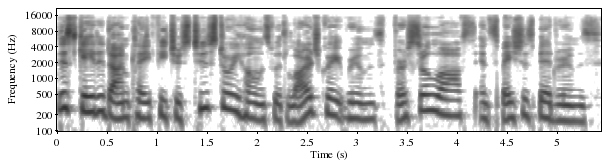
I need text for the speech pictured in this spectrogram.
This gated enclave features two story homes with large great rooms, versatile lofts, and spacious bedrooms.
